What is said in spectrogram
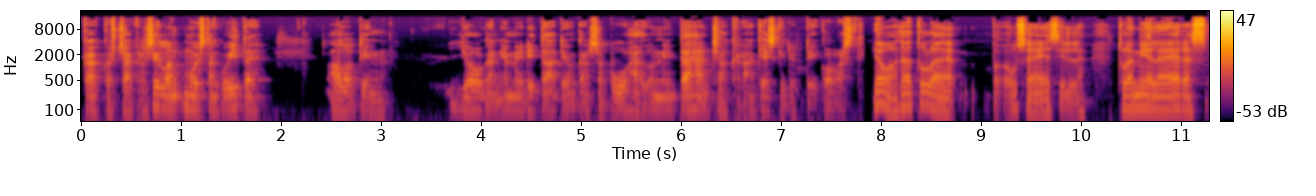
kakkoschakra. Silloin muistan, kun itse aloitin joogan ja meditaation kanssa puuhailun, niin tähän chakraan keskityttiin kovasti. Joo, tämä tulee usein esille. Tulee mieleen edes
